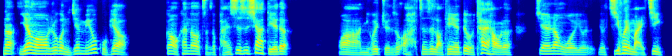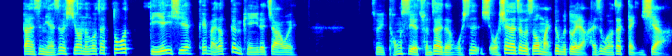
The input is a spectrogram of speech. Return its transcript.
那一样哦，如果你今天没有股票，刚好看到整个盘势是下跌的，哇，你会觉得说啊，真是老天爷对我太好了，竟然让我有有机会买进。但是你还是会希望能够再多跌一些，可以买到更便宜的价位。所以同时也存在的，我是我现在这个时候买对不对啊？还是我要再等一下？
